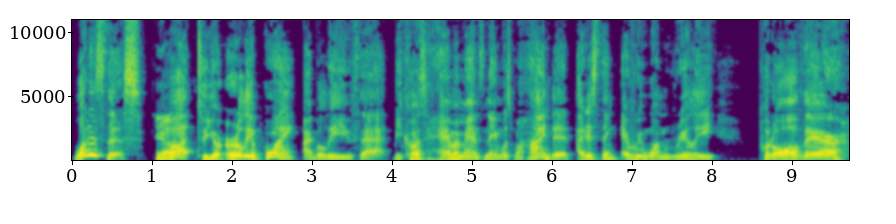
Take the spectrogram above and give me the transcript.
what is this? Yeah. But to your earlier point, I believe that because Hammerman's name was behind it, I just think everyone really put all their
